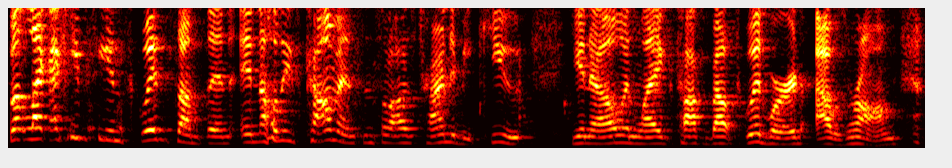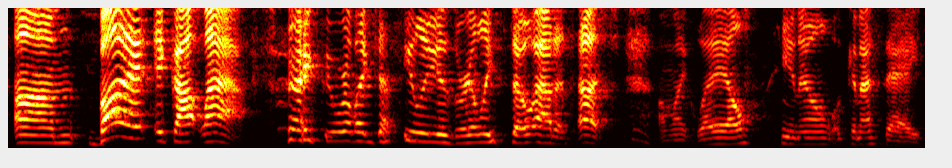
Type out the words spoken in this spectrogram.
but like I keep seeing Squid something in all these comments, and so I was trying to be cute, you know, and like talk about Squidward. I was wrong, um, but it got laughs. Right? People were like, Jesse Lee is really so out of touch. I'm like, well, you know, what can I say?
